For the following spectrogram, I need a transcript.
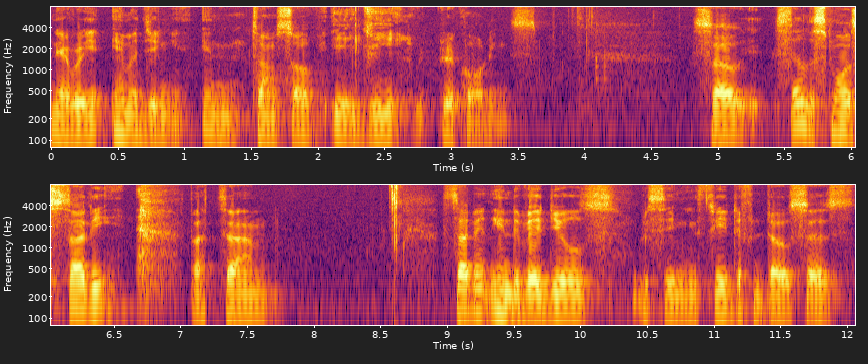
neuroimaging in terms of EEG recordings. So still a small study, but um, studying individuals receiving three different doses.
